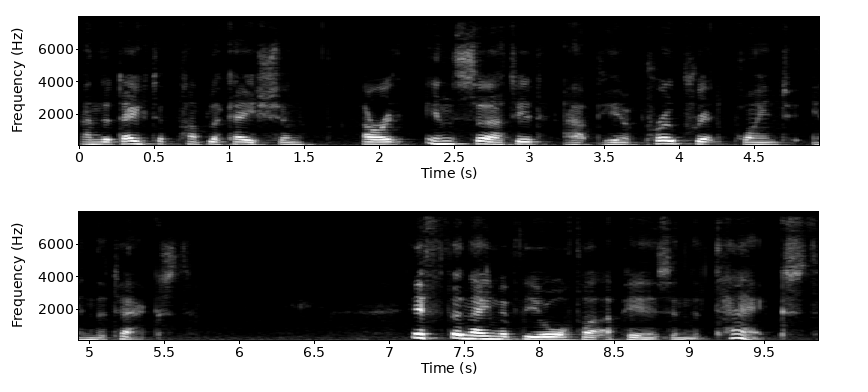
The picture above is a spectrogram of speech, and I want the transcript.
and the date of publication are inserted at the appropriate point in the text. If the name of the author appears in the text,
